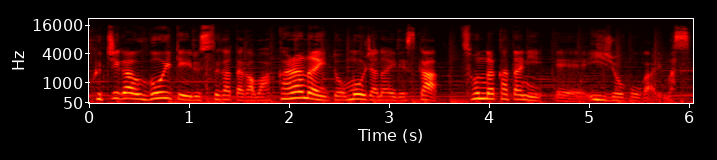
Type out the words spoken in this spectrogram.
う口が動いている姿がわからないと思うじゃないですか。そんな方に、えー、いい情報があります。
